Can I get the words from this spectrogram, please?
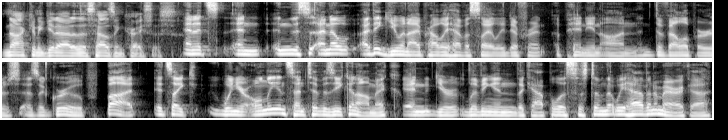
not going to get out of this housing crisis. And it's and and this I know I think you and I probably have a slightly different opinion on developers as a group, but it's like when your only incentive is economic and you're living in the capitalist system that we have in America,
